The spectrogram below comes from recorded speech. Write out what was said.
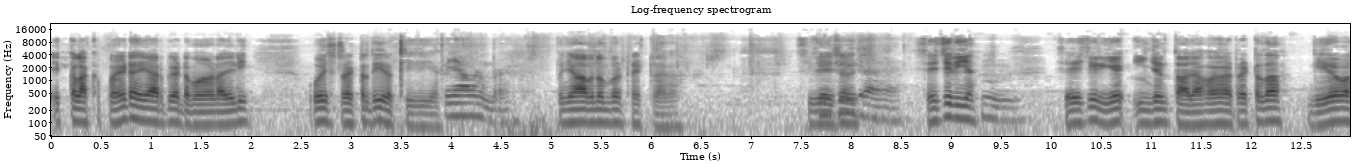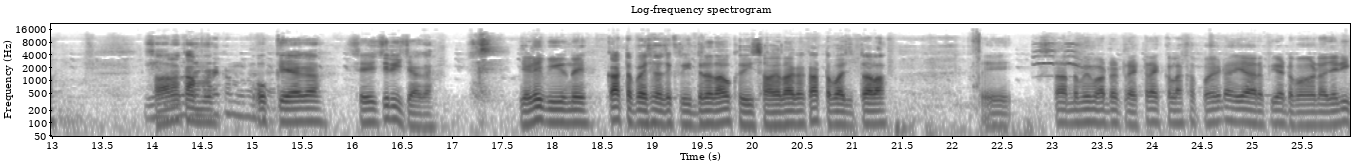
1 ਲੱਖ 65000 ਰੁਪਏ ਡਿਮਾਂਡ ਆ ਜਿਹੜੀ ਉਹ ਇਸ ਟਰੈਕਟਰ ਦੀ ਰੱਖੀ ਗਈ ਆ। ਪੰਜਾਬ ਨੰਬਰ ਹੈ ਪੰਜਾਬ ਨੰਬਰ ਟਰੈਕਟਰ ਹੈਗਾ। ਹੈ ਸੇਚਰੀ ਆ? ਹੂੰ। ਸੇਚਰੀ ਹੈ ਇੰਜਨ ਤਾਜ਼ਾ ਹੋਇਆ ਹੋਇਆ ਟਰੈਕਟਰ ਦਾ ਗੇਅਰ ਵਾ। ਸਾਰਾ ਕੰਮ ਓਕੇ ਹੈਗਾ ਸੇਚਰੀ ਚ ਹੈਗਾ। ਜਿਹੜੇ ਵੀਰ ਨੇ ਘੱਟ ਪੈਸਿਆਂ 'ਚ ਖਰੀਦਣਾ ਤਾਂ ਉਹ ਖਰੀਦ ਸਕਦਾ ਹੈਗਾ ਘੱਟ ਬਜਟ ਵਾਲਾ। ਤੇ 97 ਮਾਡਲ ਟਰੈਕਟਰ 1 ਲੱਖ 65000 ਰੁਪਏ ਡਿਮਾਂਡ ਆ ਜਿਹੜੀ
